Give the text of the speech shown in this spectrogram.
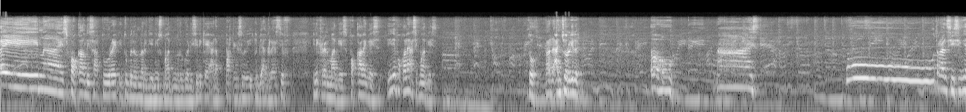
Eh, nice. Vokal di satu rate itu benar-benar jenius banget menurut gue di sini kayak ada part yang lebih, lebih agresif. Ini keren banget guys. Vokalnya guys. Ini vokalnya asik banget guys. Tuh, rada hancur gitu. Oh, nice. Uh, transisinya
